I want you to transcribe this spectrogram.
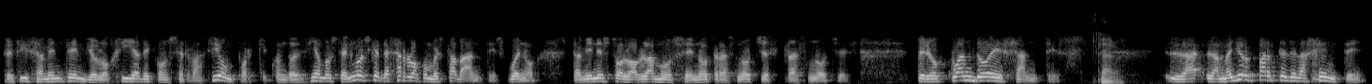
precisamente en biología de conservación, porque cuando decíamos tenemos que dejarlo como estaba antes, bueno, también esto lo hablamos en otras noches tras noches, pero ¿cuándo es antes? Claro. La, la mayor parte de la gente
